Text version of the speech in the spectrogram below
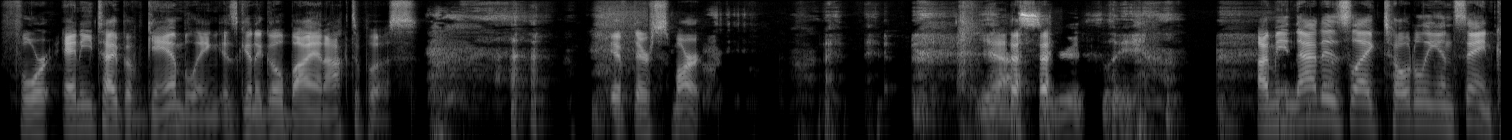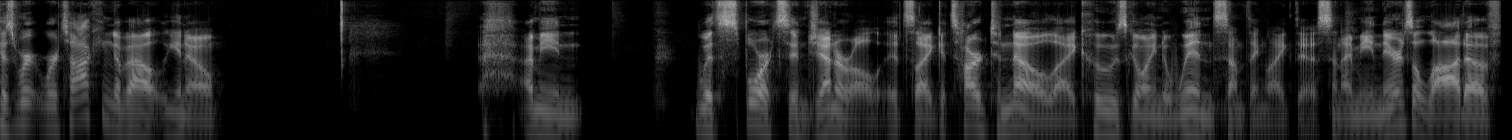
for any type of gambling is going to go buy an octopus if they're smart. yeah, seriously. I mean, that is like totally insane because we're we're talking about you know, I mean, with sports in general, it's like it's hard to know like who's going to win something like this, and I mean, there's a lot of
